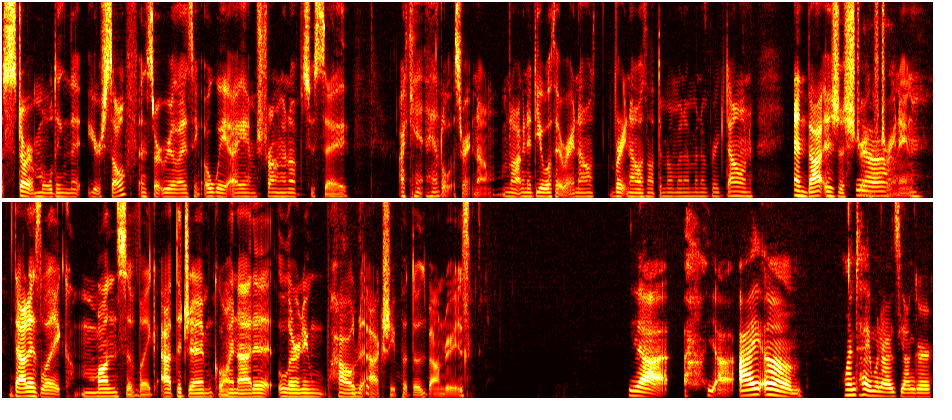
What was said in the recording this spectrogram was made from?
start molding that yourself and start realizing oh wait i am strong enough to say i can't handle this right now. I'm not going to deal with it right now. Right now is not the moment i'm going to break down. And that is just strength Yeah. training. That is like months of like at the gym going at it learning how to actually put those boundaries. Yeah, yeah. I um one time when I was younger,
